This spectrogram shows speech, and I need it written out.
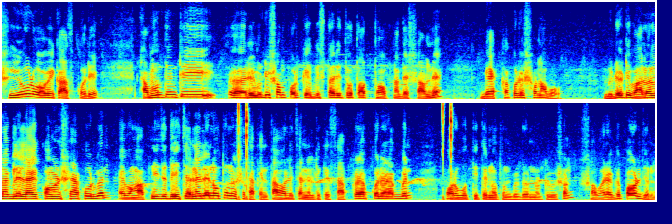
শিওরভাবে কাজ করে এমন তিনটি রেমেডি সম্পর্কে বিস্তারিত তথ্য আপনাদের সামনে ব্যাখ্যা করে শোনাবো। ভিডিওটি ভালো লাগলে লাইক কমেন্ট শেয়ার করবেন এবং আপনি যদি এই চ্যানেলে নতুন এসে থাকেন তাহলে চ্যানেলটিকে সাবস্ক্রাইব করে রাখবেন। পরবর্তীতে নতুন ভিডিওর নোটিফিকেশন সবার আগে পাওয়ার জন্য।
